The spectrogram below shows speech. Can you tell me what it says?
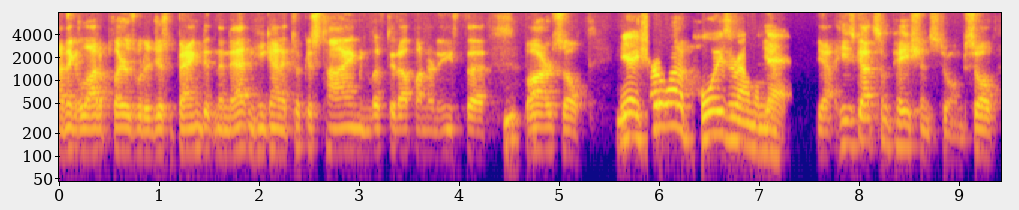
I think a lot of players would have just banged it in the net, and he kind of took his time and lifted up underneath the bar. So yeah, he showed a lot of poise around the yeah, net. Yeah, he's got some patience to him. So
